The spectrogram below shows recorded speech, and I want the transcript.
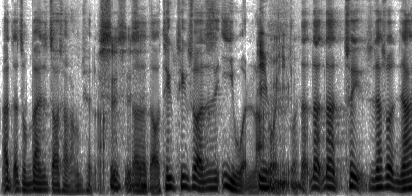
啊，怎么办？就找小狼犬了。是是是，听听说来这是译文了。译文译文。那那那，所以人家说人家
